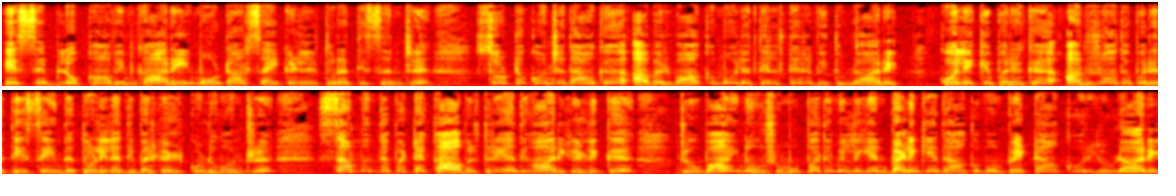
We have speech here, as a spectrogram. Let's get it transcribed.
எஸ் எப் லொக்காவின் காரை மோட்டார் சைக்கிளில் துரத்தி சென்று சுட்டுக் கொன்றதாக அவர் வாக்குமூலத்தில் தெரிவித்துள்ளார். கொலைக்கு பிறகு அனுராதபுரத்தை சேர்ந்த தொழிலதிபர்கள் குழு ஒன்று சம்பந்தப்பட்ட காவல்துறை அதிகாரிகளுக்கு ரூபாய் நூற்று முப்பது மில்லியன் வழங்கியதாகவும் பெட்டா கூறியுள்ளார்.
